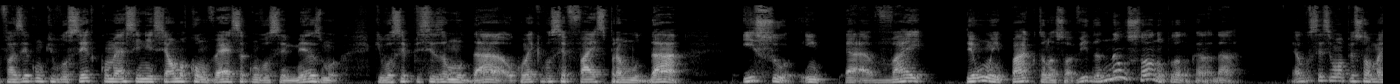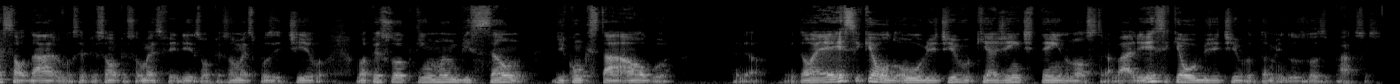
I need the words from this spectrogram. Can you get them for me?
fazer com que você comece a iniciar uma conversa com você mesmo, que você precisa mudar, ou como é que você faz para mudar. Isso é, vai ter um impacto na sua vida, não só no Plano Canadá. É você ser uma pessoa mais saudável, você ser uma pessoa mais feliz, uma pessoa mais positiva, uma pessoa que tem uma ambição de conquistar algo, entendeu? Então é esse que é o, o objetivo que a gente tem no nosso trabalho, esse que é o objetivo também dos 12 passos.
